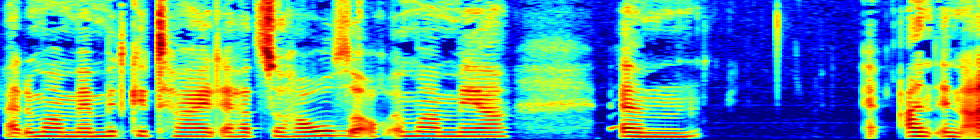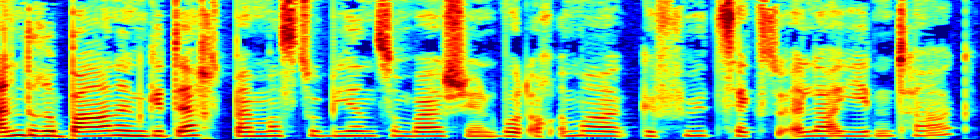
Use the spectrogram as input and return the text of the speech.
er hat immer mehr mitgeteilt, er hat zu Hause auch immer mehr ähm, an, in andere Bahnen gedacht beim Masturbieren zum Beispiel und wurde auch immer gefühlt sexueller jeden Tag.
